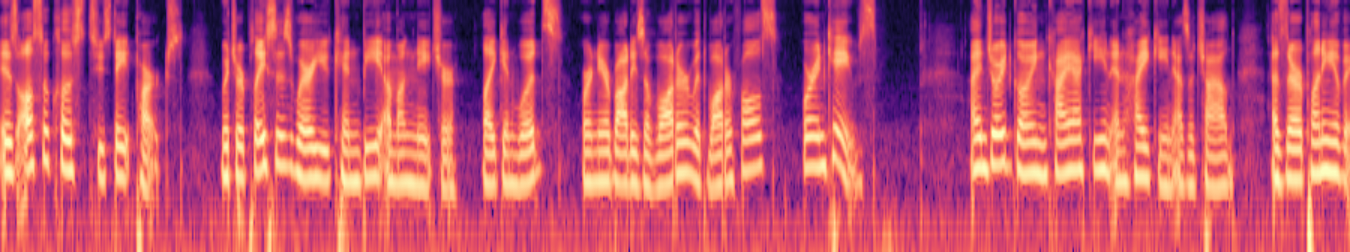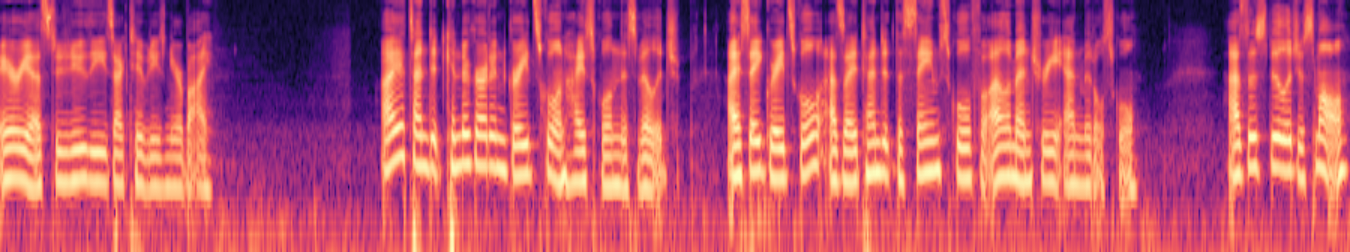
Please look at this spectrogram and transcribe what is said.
It is also close to state parks, which are places where you can be among nature, like in woods, or near bodies of water with waterfalls, or in caves. I enjoyed going kayaking and hiking as a child, as there are plenty of areas to do these activities nearby. I attended kindergarten, grade school, and high school in this village. I say grade school as I attended the same school for elementary and middle school. As this village is small,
